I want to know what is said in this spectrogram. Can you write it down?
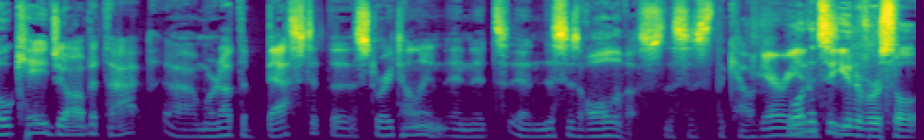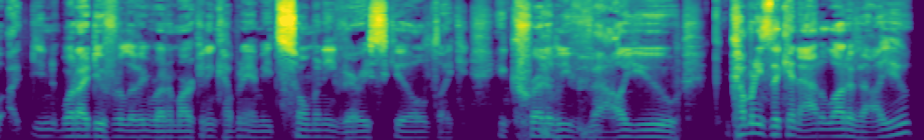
okay job at that. Um, we're not the best at the storytelling, and it's and this is all of us. This is the Calgarians. Well, and it's a universal. You know, What I do for a living, run a marketing company. I meet so many very skilled, like incredibly value companies that can add a lot of value,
